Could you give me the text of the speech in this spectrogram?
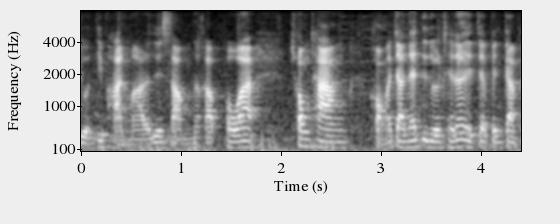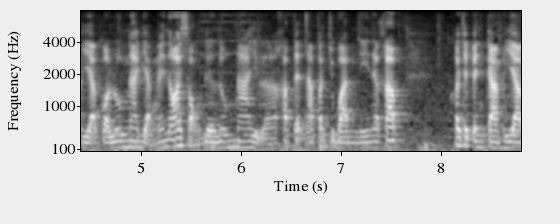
ยนที่ผ่านมาแล้วด้วยซ้ำนะครับ เพราะว่าช่องทางของอาจารย์แนทดูดวงชาแนลจะเป็นการพยากรณ์ล่วงหน้าอย่างน้อยๆ2เดือนล่วงหน้าอยู่แล้วนะครับ แต่ณปัจจุบันนี้นะครับ ก็จะเป็นการพยา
